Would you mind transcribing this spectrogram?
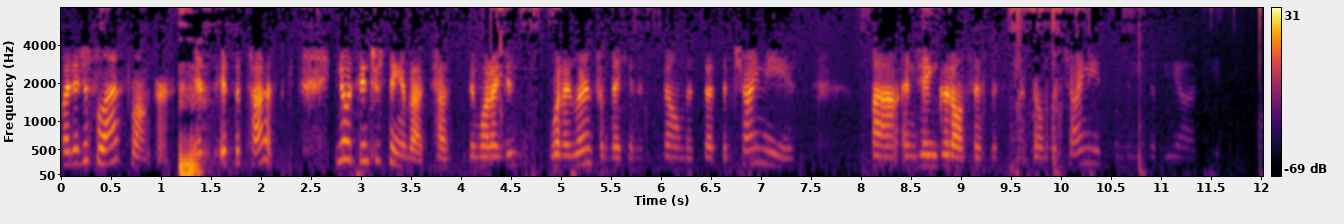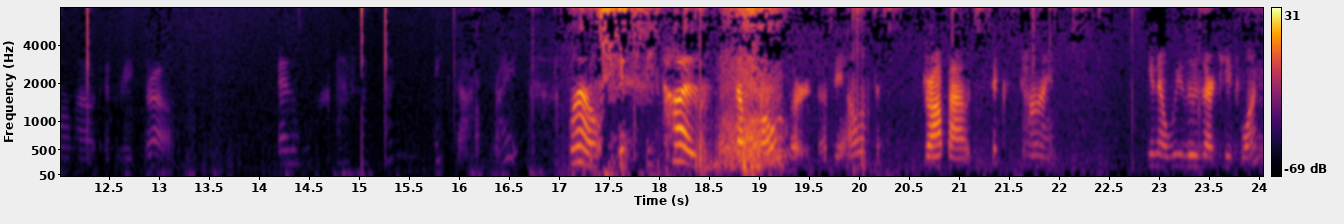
but it just lasts longer. Mm. It's it's a tusk. You know, what's interesting about tusks, and what I didn't, what I learned from making this film is that the Chinese, uh, and Jane Goodall says this in my film, the Chinese believe that the uh, teeth fall out and regrow. And think that, right? Well, it's because the molars of the elephant drop out six times you know, we lose our teeth once,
